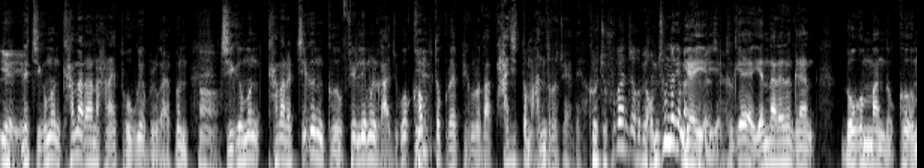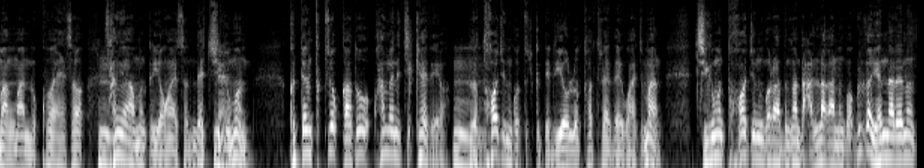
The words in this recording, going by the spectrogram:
예, 예. 근데 지금은 카메라는 하나의 도구에 불과할 뿐 어. 지금은 카메라를 찍은 그 필름을 가지고 컴퓨터 그래픽으로 다 다시 또 만들어줘야 돼요. 그렇죠. 후반 작업이 엄청나게 예, 많다면서요. 예, 예. 그게 옛날에는 그냥 녹음만 넣고 음악만 넣고 해서 음. 상영하면 그 영화였었는데 지금은 그때는 특수효과도 화면에 찍혀야 돼요. 음. 그래서 터지는 것도 그때 리얼로 터트려야 되고 하지만 지금은 터지는 거라든가 날아가는 거. 그러니까 옛날에는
